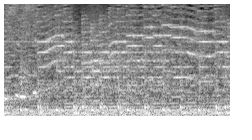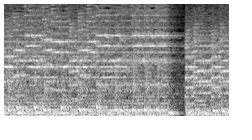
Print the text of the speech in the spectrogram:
Sister, sister.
